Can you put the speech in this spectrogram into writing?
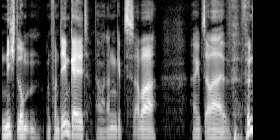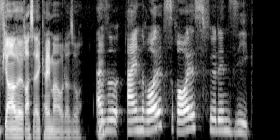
nicht lumpen. Und von dem Geld, da- dann gibt es aber, da gibt's aber fünf Jahre Ras Al Khaimah oder so. also ein Rolls-Royce für den Sieg.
